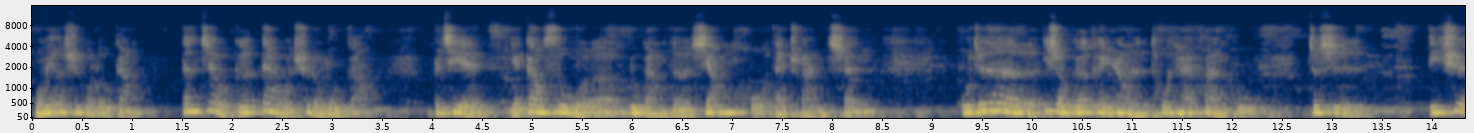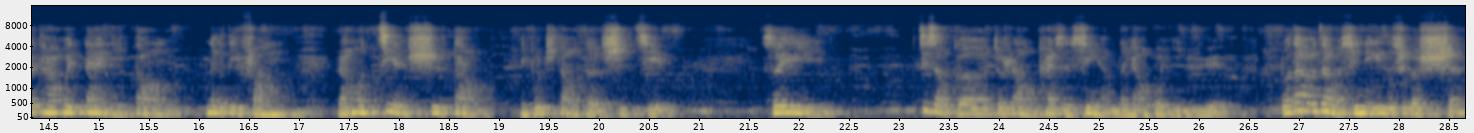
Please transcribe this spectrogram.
我没有去过鹿港，但是这首歌带我去了鹿港。而且也告诉我了鹿港的香火在传承。我觉得一首歌可以让人脱胎换骨，就是的确它会带你到那个地方，然后见识到你不知道的世界。所以这首歌就是让我开始信仰的摇滚音乐。罗大佑在我心里一直是个神，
